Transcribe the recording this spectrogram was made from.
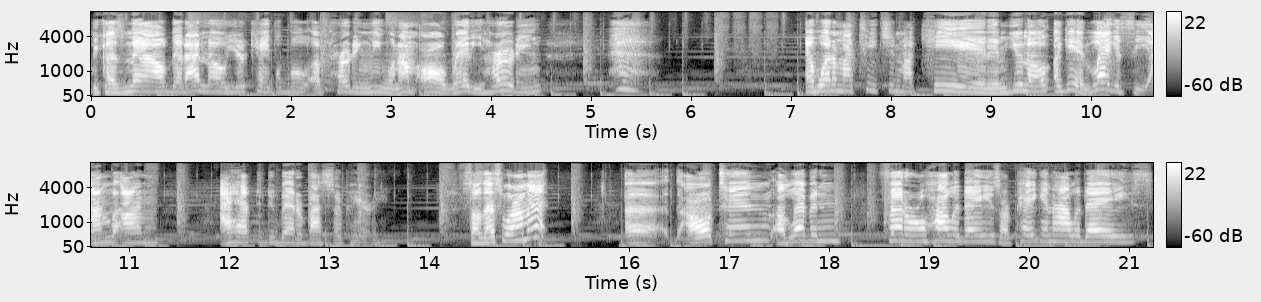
Because now that I know you're capable of hurting me when I'm already hurting, and what am I teaching my kid? And you know, again, legacy. I'm I'm I have to do better by Sir Perry. So that's where I'm at. Uh, all 10, 11 federal holidays or pagan holidays.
